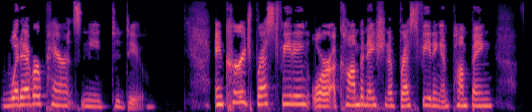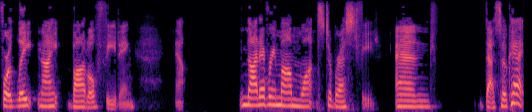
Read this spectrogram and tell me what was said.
whatever parents need to do encourage breastfeeding or a combination of breastfeeding and pumping for late night bottle feeding. Now not every mom wants to breastfeed and that's okay.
